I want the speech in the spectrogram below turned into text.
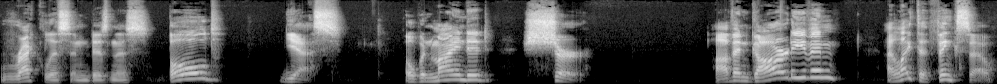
reckless in business. Bold? Yes. Open minded? Sure. Avant garde, even? I like to think so.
